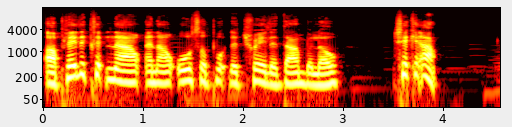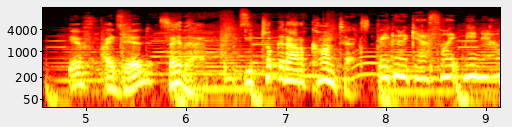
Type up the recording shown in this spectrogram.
I'll play the clip now and I'll also put the trailer down below Check it out. If I did say that, you took it out of context. Are you gonna gaslight me now?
